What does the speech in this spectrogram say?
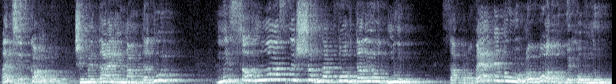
А цікаво, чи медалі нам дадуть? Ми согласні, щоб на двох дали одну за проведену роботу виховну.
